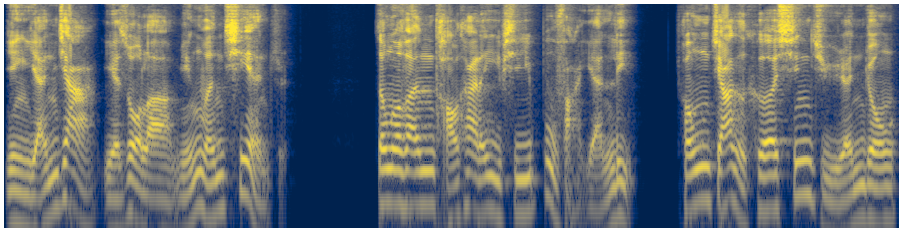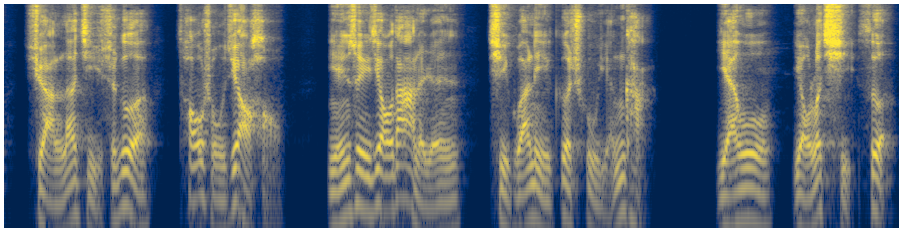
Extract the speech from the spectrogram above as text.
引盐价也做了明文限制。曾国藩淘汰了一批不法严厉，从甲子科新举人中选了几十个操守较好、年岁较大的人。去管理各处盐卡，延误有了起色，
